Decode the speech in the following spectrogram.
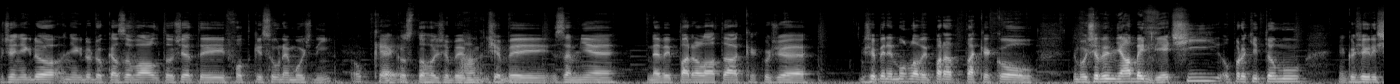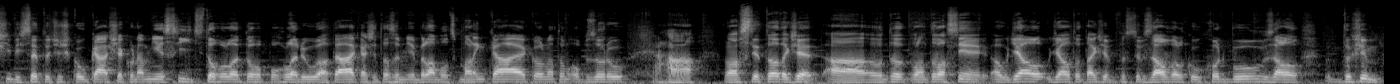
že někdo, někdo dokazoval to, že ty fotky jsou nemožný. Okay. Jako z toho, že by, Aha, že by země nevypadala tak, jakože že by nemohla vypadat tak jako, nebo že by měla být větší oproti tomu, Jakože když, když se totiž koukáš jako na měsíc tohohle toho pohledu a tak, a že ta země byla moc malinká jako na tom obzoru Aha. a vlastně to, takže a on to, on to vlastně a udělal, udělal to tak, že prostě vzal velkou chodbu, vzal tuším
